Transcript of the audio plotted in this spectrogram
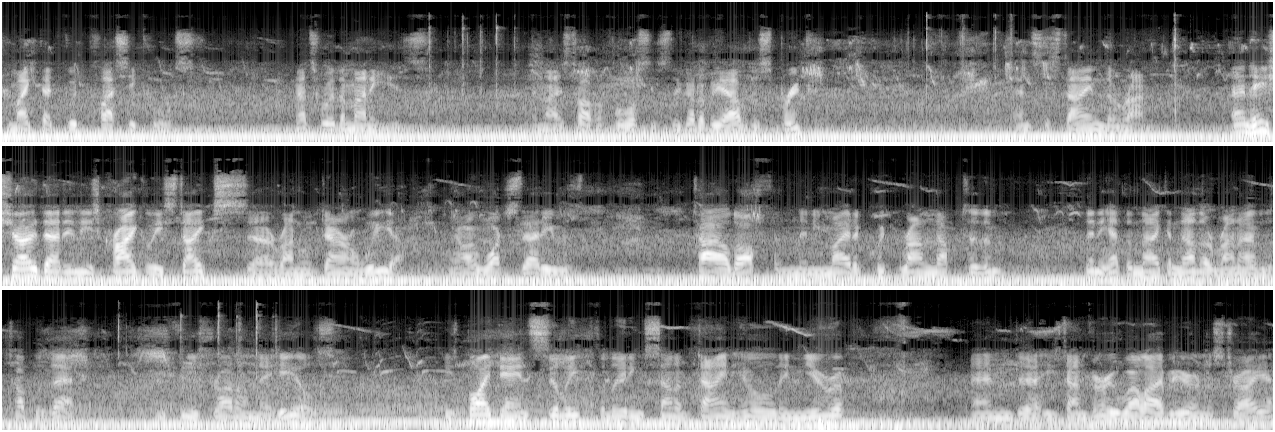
to make that good classic horse. And that's where the money is in those type of horses. They've got to be able to sprint and sustain the run. And he showed that in his Craiglee Stakes uh, run with Darren Weir. You know, I watched that, he was tailed off and then he made a quick run up to them. Then he had to make another run over the top of that and finished right on their heels. He's by Dansili, the leading son of Danehill in Europe, and uh, he's done very well over here in Australia.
